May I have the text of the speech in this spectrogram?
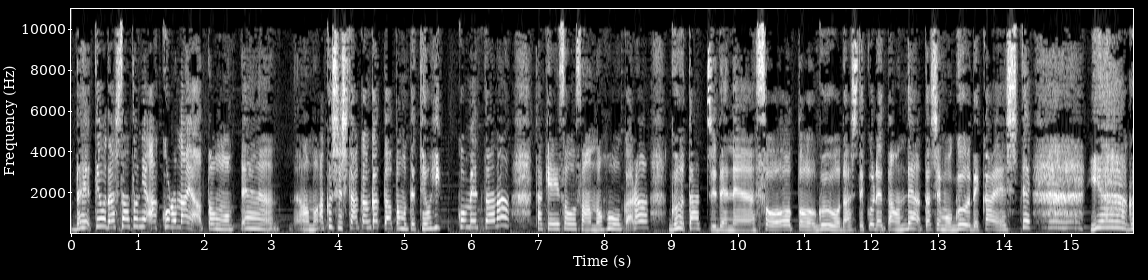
で手を出した後に、あ、コロナやと思って、あの、握手したあかんかったと思って手を引っ込めたら、竹井壮さんの方から、グータッチでね、そーっとグーを出してくれたんで、私もグーで返して、いやー、グ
